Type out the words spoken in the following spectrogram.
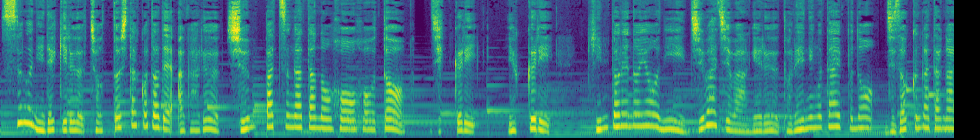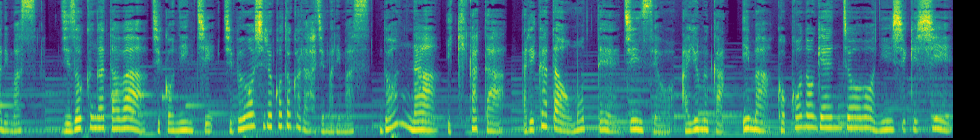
すぐにできるちょっとしたことで上がる瞬発型の方法とじっくりゆっくり筋トレのようにじわじわ上げるトレーニングタイプの持続型があります。持続型は自己認知自分を知ることから始まります。どんな生き方在り方を持って人生を歩むか今ここの現状を認識し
